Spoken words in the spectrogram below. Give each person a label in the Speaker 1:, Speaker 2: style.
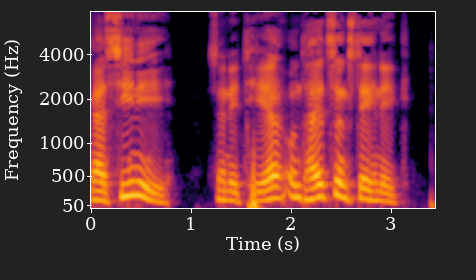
Speaker 1: Cassini Sanitär- und Heizungstechnik.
